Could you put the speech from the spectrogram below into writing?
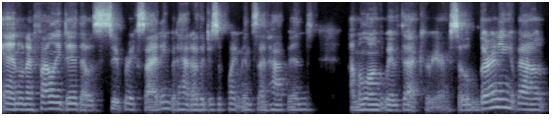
And when I finally did, that was super exciting, but had other disappointments that happened um, along the way with that career. So learning about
